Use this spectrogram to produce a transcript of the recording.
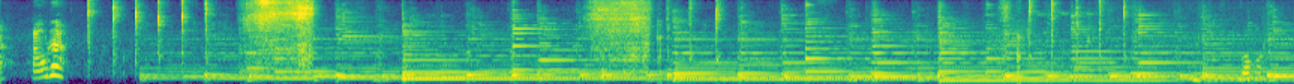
야, 방울아. 먹어.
